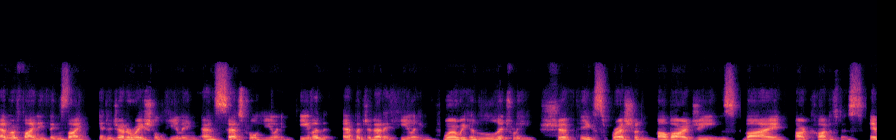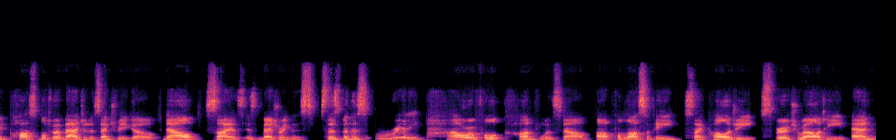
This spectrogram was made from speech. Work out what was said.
And we're finding things like intergenerational healing, ancestral healing, even epigenetic healing, where we can literally shift the expression of our genes by our consciousness. Impossible to imagine a century ago. Now science is measuring this. So there's been this really powerful confluence now of philosophy, psychology, spirituality, and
